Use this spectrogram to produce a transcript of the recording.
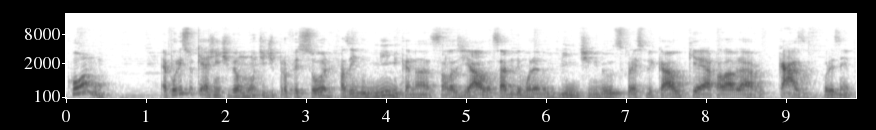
Como? É por isso que a gente vê um monte de professor fazendo mímica nas salas de aula, sabe? Demorando 20 minutos para explicar o que é a palavra casa, por exemplo.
